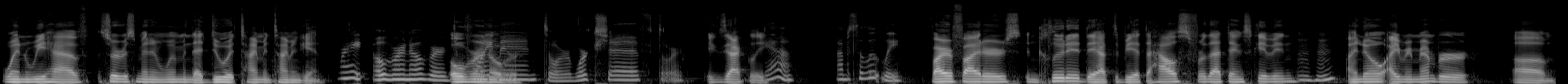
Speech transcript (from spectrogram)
When we have servicemen and women that do it time and time again. right over and over Over and over. Or work shift or Exactly. yeah absolutely Firefighters included, they have to be at the house for that Thanksgiving. mm-hmm. I know. I remember. Um,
